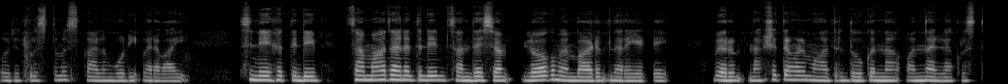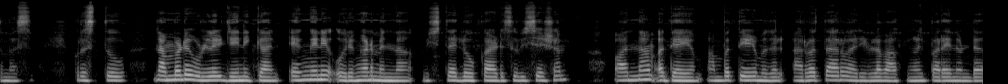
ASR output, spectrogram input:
ഒരു ക്രിസ്തുമസ് കാലം കൂടി വരവായി. സ്നേഹത്തിന്റെയും സമാധാനത്തിന്റെയും സന്ദേശം ലോകമെമ്പാടും നിറയട്ടെ. വെറും നക്ഷത്രങ്ങൾ മാത്രം തൂക്കുന്ന ഒന്നല്ല ക്രിസ്തുമസ്. ക്രിസ്തു നമ്മുടെ ഉള്ളിൽ ജനിക്കാൻ എങ്ങനെ ഒരുങ്ങണമെന്ന വിശുദ്ധ ലോക്കാട് സുവിശേഷം ഒന്നാം അധ്യായം അമ്പത്തേഴ് മുതൽ അറുപത്താറ് വരെയുള്ള വാക്യങ്ങൾ പറയുന്നുണ്ട്.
